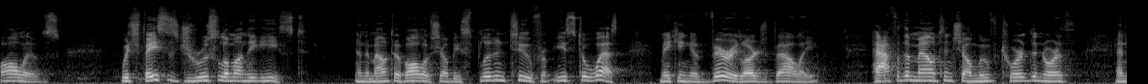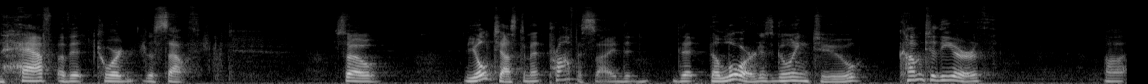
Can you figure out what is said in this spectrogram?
Olives, which faces Jerusalem on the east. And the Mount of Olives shall be split in two from east to west, making a very large valley. Half of the mountain shall move toward the north, and half of it toward the south. So the Old Testament prophesied that, that the Lord is going to come to the earth uh,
